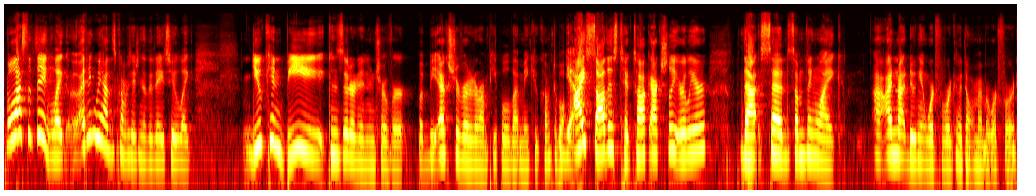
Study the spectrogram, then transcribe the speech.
Well, that's the thing. Like, I think we had this conversation the other day too. Like, you can be considered an introvert, but be extroverted around people that make you comfortable. Yes. I saw this TikTok actually earlier that said something like, I- I'm not doing it word for word because I don't remember word for word,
